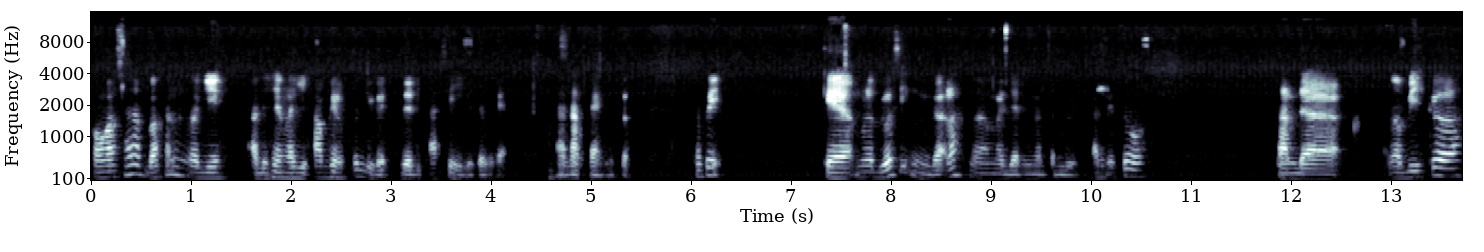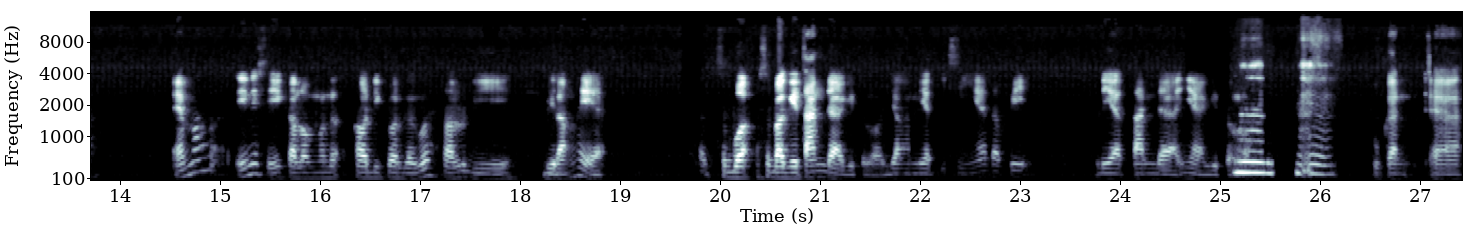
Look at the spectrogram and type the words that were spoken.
kalau nggak salah bahkan lagi ada yang lagi hamil pun juga sudah dikasih gitu kayak anaknya gitu tapi kayak menurut gue sih enggak lah ngajarin nonton duit kan itu tanda lebih ke emang ini sih kalau kalau di keluarga gue selalu dibilangnya ya sebuah sebagai tanda gitu loh. Jangan lihat isinya tapi lihat tandanya gitu loh. Mm -hmm. bukan ya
